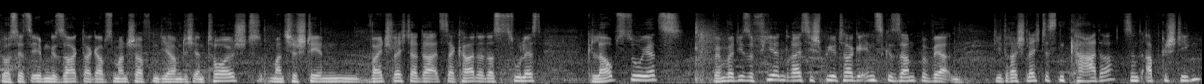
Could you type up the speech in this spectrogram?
Du hast jetzt eben gesagt, da gab es Mannschaften, die haben dich enttäuscht. Manche stehen weit schlechter da, als der Kader das zulässt. Glaubst du jetzt, wenn wir diese 34 Spieltage insgesamt bewerten, die drei schlechtesten Kader sind abgestiegen?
